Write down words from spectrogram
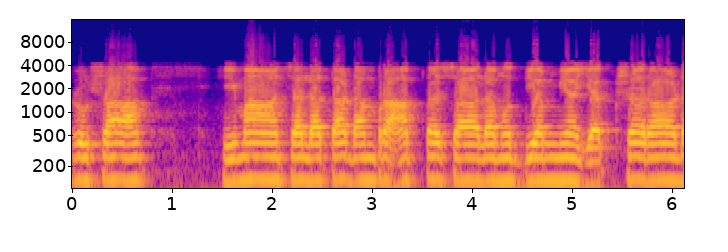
रुषा हिमाचलतडं प्राप्तशालमुद्यम्य यक्षराड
